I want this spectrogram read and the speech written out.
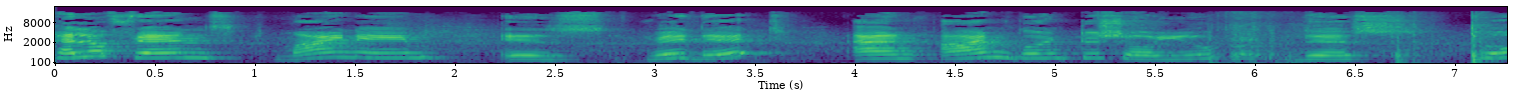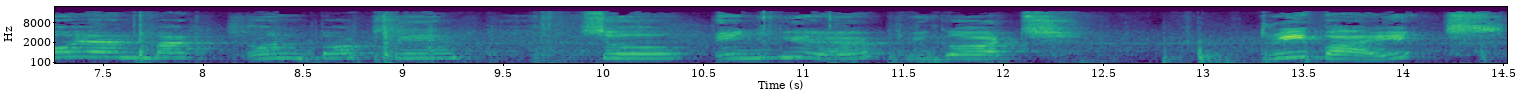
Hello friends, my name is Hridit and I'm going to show you this toy unbox unboxing. So in here we got three bikes,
